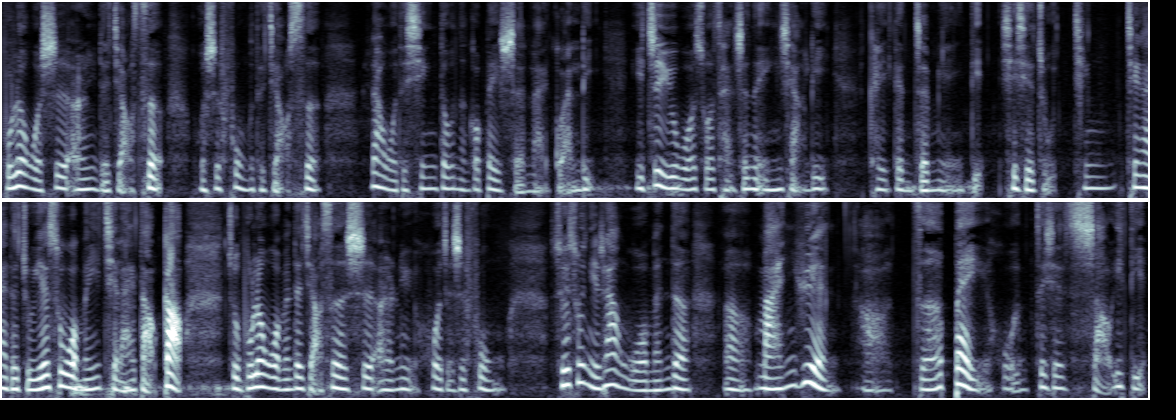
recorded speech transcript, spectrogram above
不论我是儿女的角色，我是父母的角色，让我的心都能够被神来管理，以至于我所产生的影响力可以更正面一点。谢谢主，亲亲爱的主耶稣，我们一起来祷告。主，不论我们的角色是儿女或者是父母，所以说你让我们的呃埋怨啊、责备或这些少一点。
